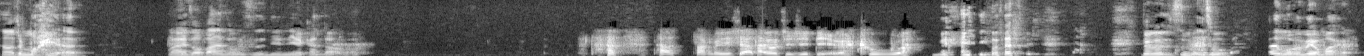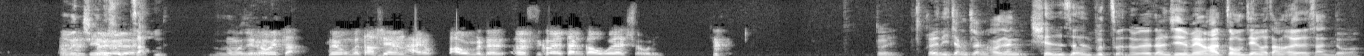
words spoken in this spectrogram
然后就买了。买了之后发生什么事，你你也看到了。它它涨了一下，它又继续跌了，哭啊！没有，但是对对是没错，但是我们没有卖，我们觉得会涨，我们觉得会涨，所以我们到现在还把我们的二十块的蛋糕握在手里。对。可是你这样讲好像全神不准，对不对？但其实没有，它中间有涨二十三多，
